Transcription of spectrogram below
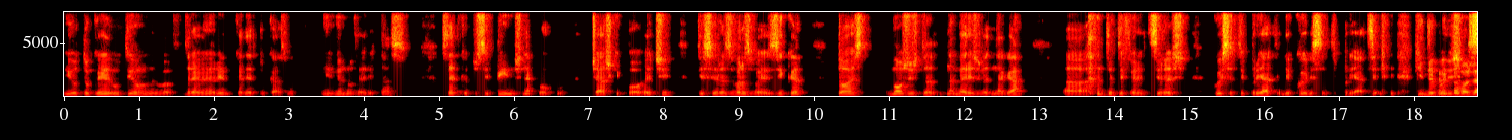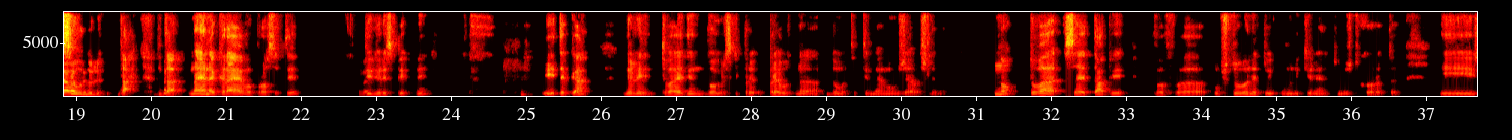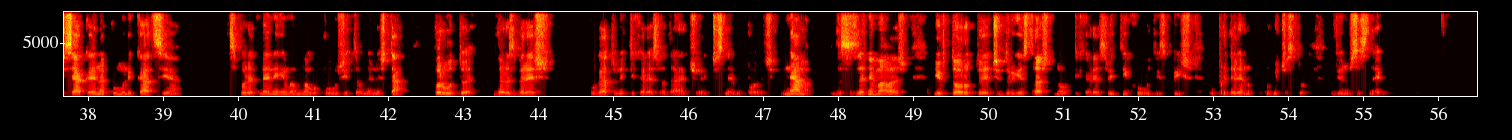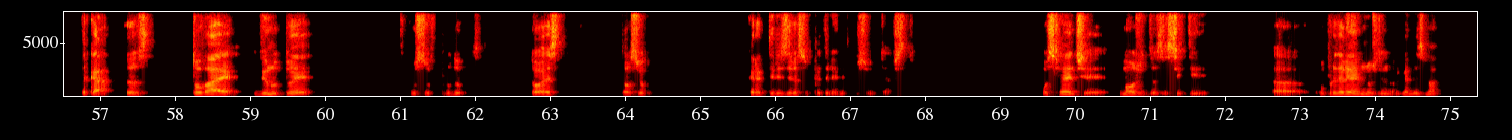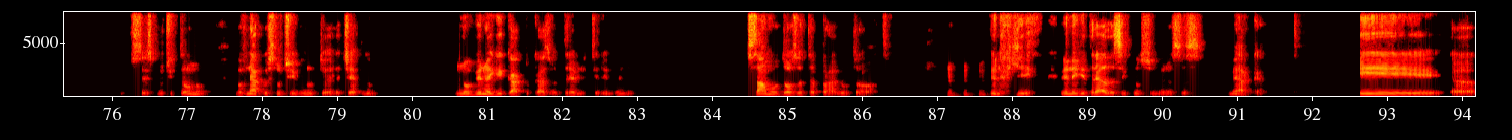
И от тук отиваме в Древен Рим, където казват и вино веритас. След като си пинеш няколко чашки повече, ти си развързва езика, т.е. можеш да намериш веднага а, да диференцираш кои са ти приятели, кои ли са ти приятели и да бъдеш силно. Да, да. Най-накрая въпросът е ти ги респектни. И така, дали, това е един български превод на думата ти ме уважаваш ли ме. Но това са етапи в а, общуването и комуникирането между хората. И всяка една комуникация, според мен, има много положителни неща. Първото е да разбереш, когато не ти харесва даден човек, че с него повече. Няма да се занимаваш. И второто е, че другия страшно много ти харесва и ти е хубаво да изпиш определено количество вино с него. Така, това е, виното е вкусов продукт, т.е. то се характеризира с определени вкусови качества. Освен, че може да засити а, определени нужди на организма, са изключително. В някои случаи виното е лечебно, но винаги, както казват древните римляни, само дозата прави отровата. Винаги, винаги трябва да се консумира с мярка. И а,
